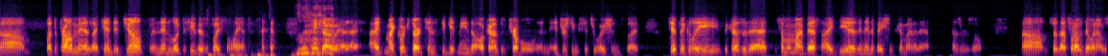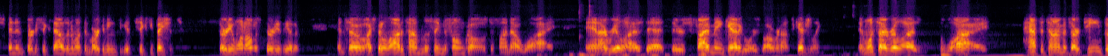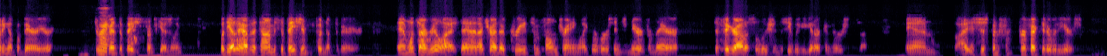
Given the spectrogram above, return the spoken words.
Um, but the problem is, I tend to jump and then look to see if there's a place to land. and so, uh, I, my quick start tends to get me into all kinds of trouble and interesting situations. But typically, because of that, some of my best ideas and innovations come out of that as a result. Um, so that's what I was doing. I was spending thirty-six thousand a month in marketing to get sixty patients, thirty in one office, thirty at the other. And so I spent a lot of time listening to phone calls to find out why. And I realized that there's five main categories why we're not scheduling. And once I realized the why, half the time it's our team putting up a barrier to right. prevent the patient from scheduling. But the other half of the time it's the patient putting up the barrier. And once I realized that, I tried to create some phone training, like reverse engineer it from there to figure out a solution to see if we could get our conversions up. And I, it's just been perfected over the years.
